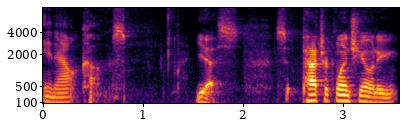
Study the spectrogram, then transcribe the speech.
in outcomes. Yes. So Patrick Lencioni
